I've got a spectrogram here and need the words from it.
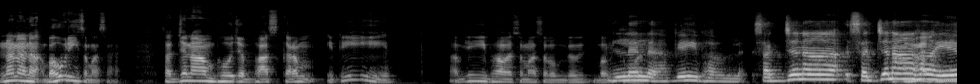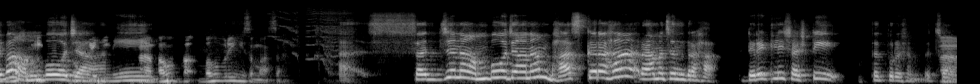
न न न बहुव्रीहिसमासः सज्जनां भोजभास्करम् इति अव्ययीभावसमासः भवि- இல்ல भवितुम् இல்ல அவ்யயீபாவம் இல்ல சஜ்ஜனா சஜ்ஜனாः न, एव बहुव्रीहि- अम्बोजानि बहुव्रीहि- हा, बहु ब- बहुव्रीहिसमासः सज्जन अम्बोजानां भास्करः रामचन्द्रः directly षष्टि तत्पुरुषं that's all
